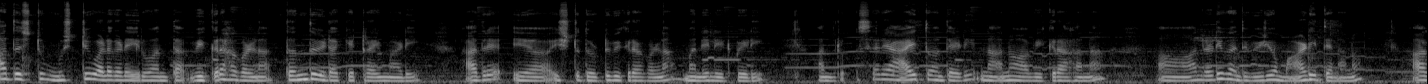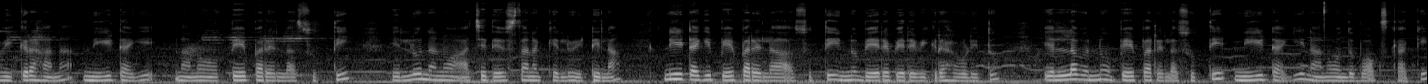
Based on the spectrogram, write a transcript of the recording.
ಆದಷ್ಟು ಮುಷ್ಟಿ ಒಳಗಡೆ ಇರುವಂಥ ವಿಗ್ರಹಗಳನ್ನ ತಂದು ಇಡೋಕ್ಕೆ ಟ್ರೈ ಮಾಡಿ. ಆದರೆ ಇಷ್ಟು ದೊಡ್ಡ ವಿಗ್ರಹಗಳನ್ನ ಮನೇಲಿ ಇಡಬೇಡಿ ಅಂದರು. ಸರಿ, ಆಯಿತು ಅಂತೇಳಿ ನಾನು ಆ ವಿಗ್ರಹನ ಆಲ್ರೆಡಿ ಒಂದು ವಿಡಿಯೋ ಮಾಡಿದ್ದೆ ನಾನು. ಆ ವಿಗ್ರಹನ ನೀಟಾಗಿ ನಾನು ಪೇಪರೆಲ್ಲ ಸುತ್ತಿ, ಎಲ್ಲೂ ನಾನು ಆಚೆ ದೇವಸ್ಥಾನಕ್ಕೆಲ್ಲೂ ಇಟ್ಟಿಲ್ಲ. ನೀಟಾಗಿ ಪೇಪರೆಲ್ಲ ಸುತ್ತಿ, ಇನ್ನೂ ಬೇರೆ ಬೇರೆ ವಿಗ್ರಹಗಳಿತ್ತು. ಎಲ್ಲವನ್ನು ಪೇಪರೆಲ್ಲ ಸುತ್ತಿ ನೀಟಾಗಿ ನಾನು ಒಂದು ಬಾಕ್ಸ್ಗೆ ಹಾಕಿ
